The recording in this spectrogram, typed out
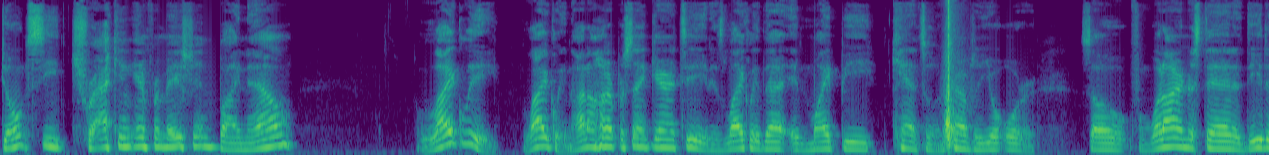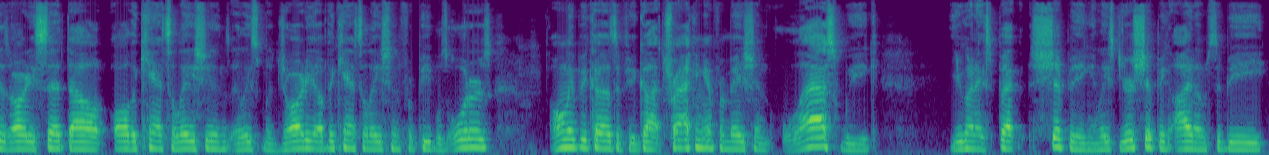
don't see tracking information by now, likely, likely, not 100% guaranteed, it's likely that it might be canceled in terms of your order. So, from what I understand, Adidas already sent out all the cancellations, at least majority of the cancellations for people's orders, only because if you got tracking information last week, you're going to expect shipping, at least your shipping items, to be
